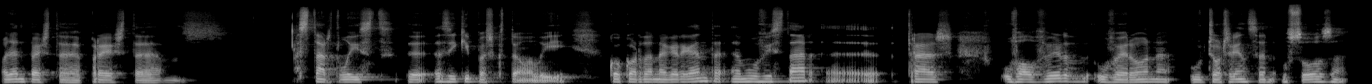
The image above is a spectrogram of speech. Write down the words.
olhando para esta. Para esta start list, uh, as equipas que estão ali com a corda na garganta, a Movistar uh, traz o Valverde, o Verona, o Jorgensen, o Souza,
